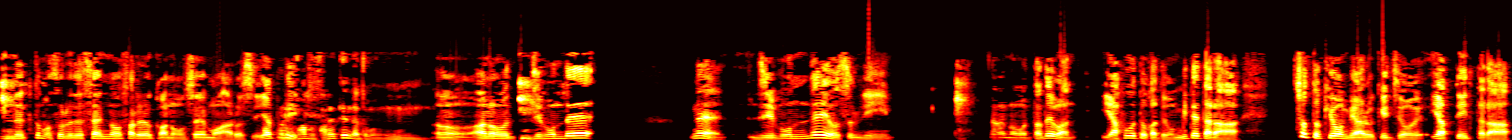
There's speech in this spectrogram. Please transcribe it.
ネットもそれで洗脳される可能性もあるし、やっぱり、多分されてんだと思う。うん。うん、あの、自分で、ね、自分で要するに、あの、例えば、ヤフーとかでも見てたら、ちょっと興味ある記事をやっていったら、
